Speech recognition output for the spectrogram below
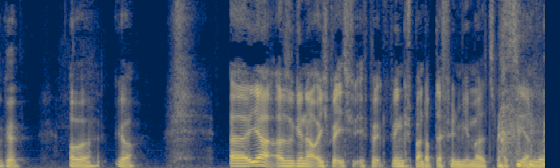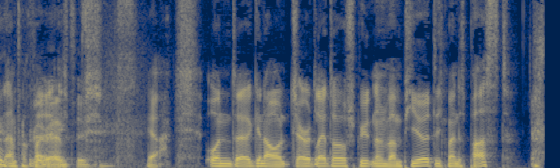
Okay. Aber ja. Äh, ja, also genau, ich, bin- ich, ich bin gespannt, ob der Film jemals passieren wird. Einfach weil sehen. Ja. Und äh, genau, Jared Leto spielt einen Vampir. Ich meine, das passt.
